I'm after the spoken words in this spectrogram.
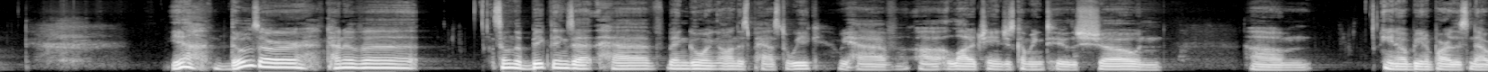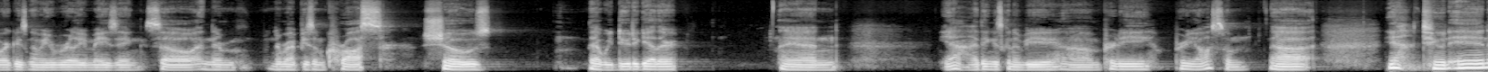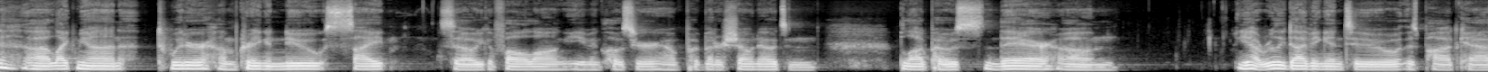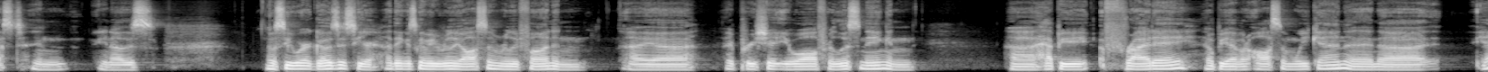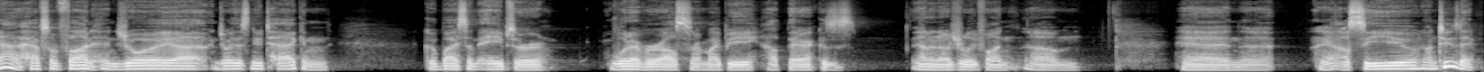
yeah those are kind of uh, some of the big things that have been going on this past week, we have uh, a lot of changes coming to the show, and um, you know, being a part of this network is going to be really amazing. So, and there there might be some cross shows that we do together, and yeah, I think it's going to be um, pretty pretty awesome. Uh, yeah, tune in. Uh, like me on Twitter. I'm creating a new site so you can follow along even closer. I'll put better show notes and blog posts there. Um, yeah, really diving into this podcast and you know this. We'll see where it goes this year. I think it's going to be really awesome, really fun, and I uh, I appreciate you all for listening and uh, happy Friday. Hope you have an awesome weekend and uh, yeah, have some fun. Enjoy uh, enjoy this new tech and go buy some apes or whatever else there might be out there because I don't know, it's really fun. Um, and uh, yeah, I'll see you on Tuesday.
